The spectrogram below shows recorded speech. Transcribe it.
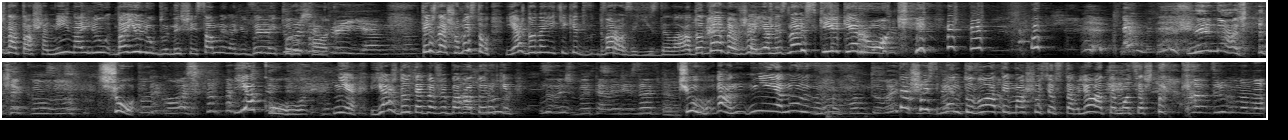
ж, Наташа, мій найлю... найулюбленіший, самий найлюбимий Дуже перукар. приємно. Ти ж знаєш, що ми з тобою, я ж до неї тільки дв- два рази їздила, а до тебе вже я не знаю скільки років. Не треба такого Що? Якого? Ні, я ж до тебе вже багато років. Ну ви ж будете вирізати. Чого? А, ні, ну Ну, монтувати. та щось монтуватиме, щось вставлятиме, це ж так. А вдруг вона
